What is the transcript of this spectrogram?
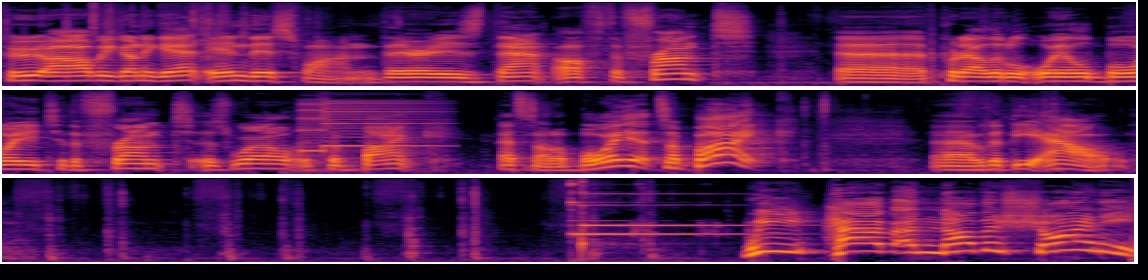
Who are we going to get in this one? There is that off the front. Uh, put our little oil boy to the front as well. It's a bike. That's not a boy, it's a bike! Uh, we've got the owl. We have another shiny!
